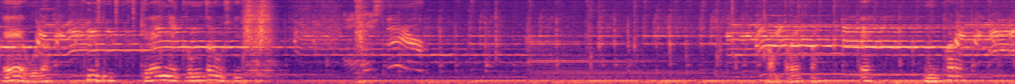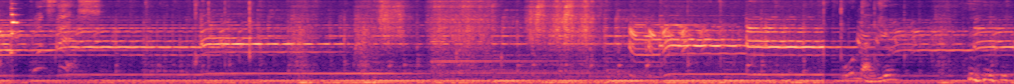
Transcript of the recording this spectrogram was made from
Eh udah. Kirain nyetrum terus nih there. kampret lah eh muka ya. Udah Jim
